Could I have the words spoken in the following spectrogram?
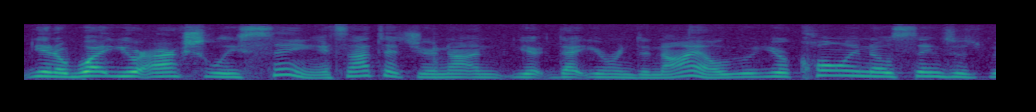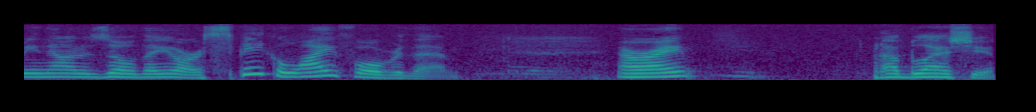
you know what you're actually seeing. It's not that you're not in, you're, that you're in denial. You're calling those things as being out as though they are. Speak life over them. All right. God bless you.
